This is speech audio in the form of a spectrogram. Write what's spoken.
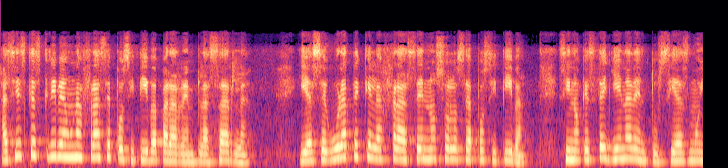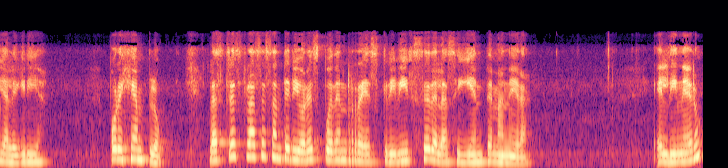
Así es que escribe una frase positiva para reemplazarla y asegúrate que la frase no solo sea positiva, sino que esté llena de entusiasmo y alegría. Por ejemplo, Las tres frases anteriores pueden reescribirse de la siguiente manera. El dinero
